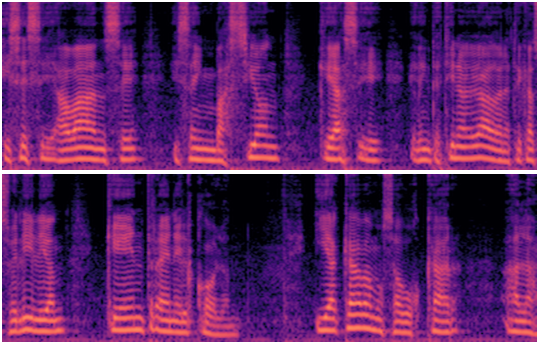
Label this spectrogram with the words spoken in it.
es ese avance, esa invasión que hace el intestino delgado, en este caso el ilion, que entra en el colon. Y acá vamos a buscar a las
